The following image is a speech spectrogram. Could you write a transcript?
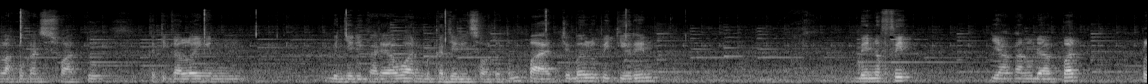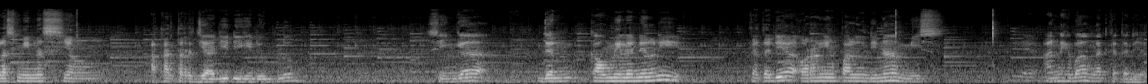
melakukan sesuatu ketika lo ingin menjadi karyawan bekerja di suatu tempat coba lu pikirin benefit yang akan lo dapat plus minus yang akan terjadi di hidup lo sehingga dan kaum milenial nih kata dia orang yang paling dinamis. Iya. aneh banget kata dia.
